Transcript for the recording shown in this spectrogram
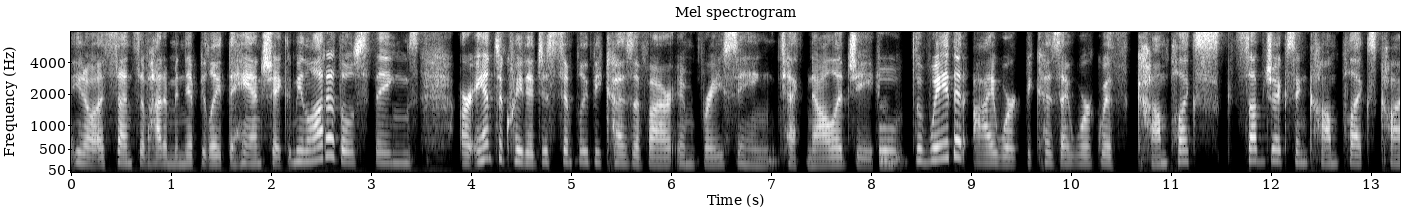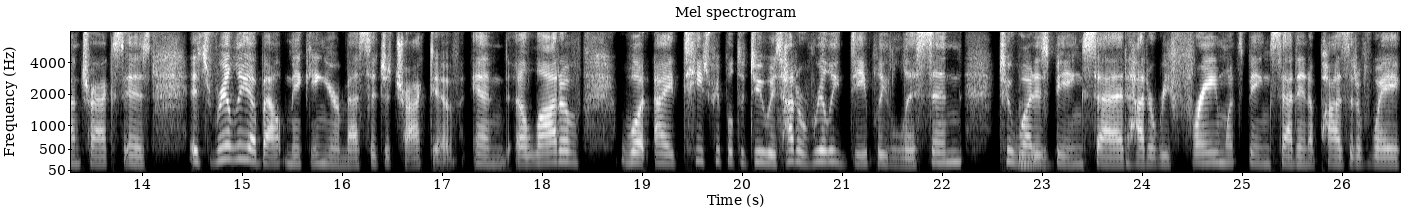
you know a sense of how to manipulate the handshake i mean a lot of those things are antiquated just simply because of our embracing technology mm-hmm. the way that i work because i work with complex subjects and complex contracts is it's really about making your message attractive and a lot of what i teach people to do is how to really deeply listen to what mm-hmm. is being said, how to reframe what's being said in a positive way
